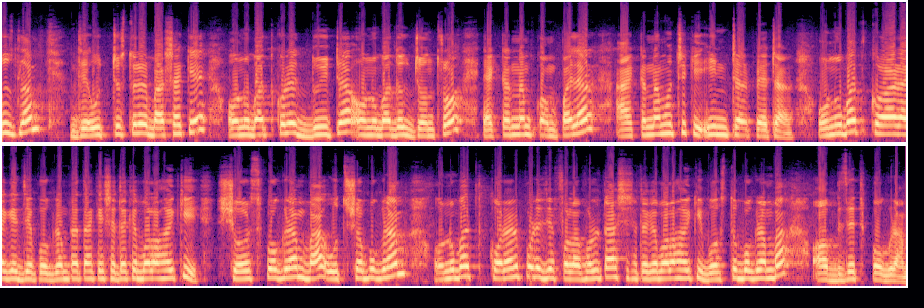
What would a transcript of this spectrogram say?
বুঝলাম? যে উচ্চস্তরের ভাষাকে অনুবাদ করে দুইটা অনুবাদক যন্ত্র, একটার নাম কম্পাইলার আর একটার নাম হচ্ছে কি ইন্টারপ্রেটার অনুবাদ করার আগে যে প্রোগ্রামটা থাকে সেটাকে বলা হয় কি সোর্স প্রোগ্রাম বা উৎস প্রোগ্রাম অনুবাদ করার পরে যে ফলাফলটা আসে সেটাকে বলা হয় কি বস্তু প্রোগ্রাম বা অবজেক্ট প্রোগ্রাম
